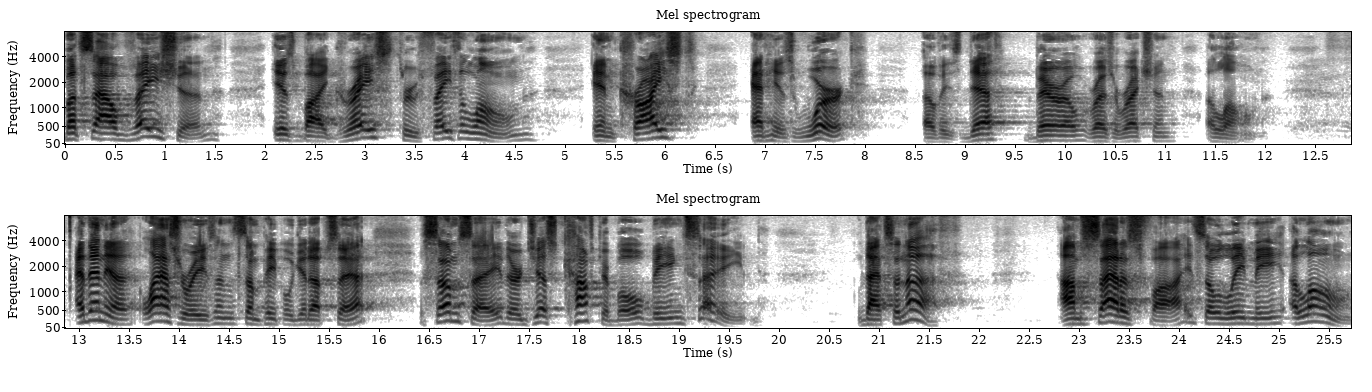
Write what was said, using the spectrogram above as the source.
but salvation is by grace through faith alone in Christ and his work of his death, burial, resurrection alone. And then the last reason some people get upset some say they're just comfortable being saved. That's enough. I'm satisfied, so leave me alone.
